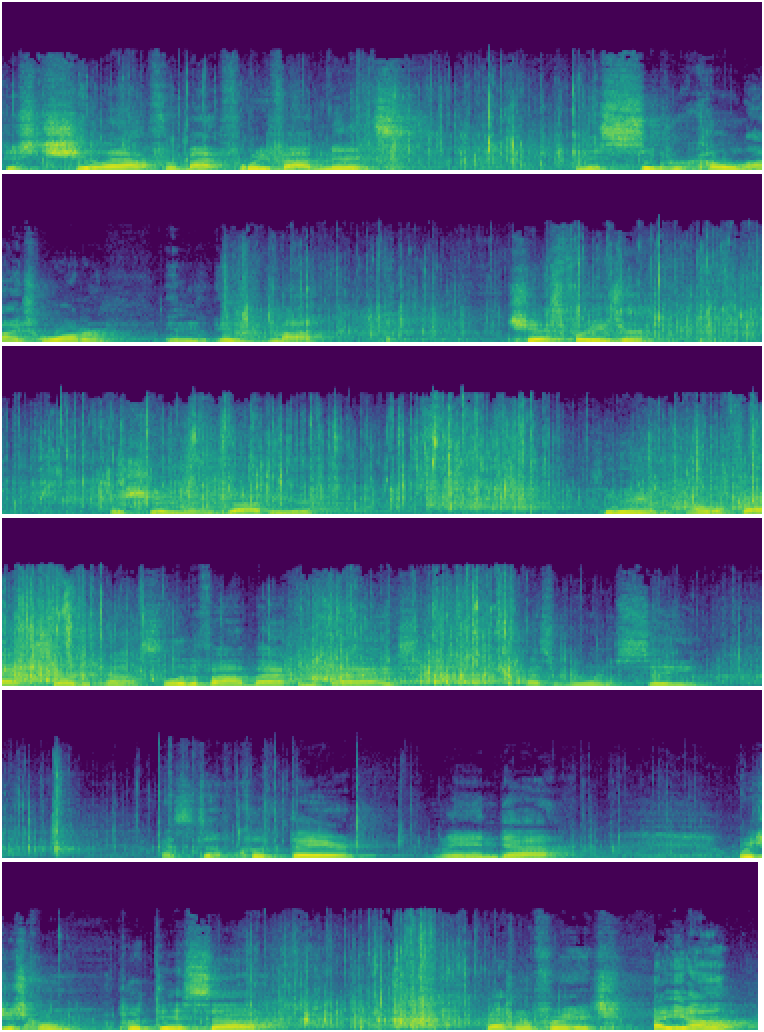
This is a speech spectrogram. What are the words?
just chill out for about 45 minutes in this super cold ice water in, in my chest freezer. Let's show you what we got here. See there, all the fat started to kind of solidify back in the bags. That's what we want to see. That stuff cooked there. And uh, we're just going to put this uh, back in the fridge. All right, y'all.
